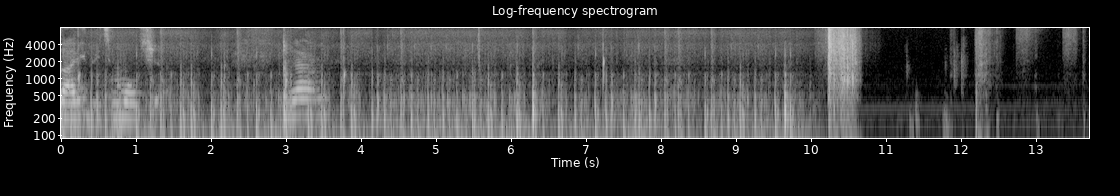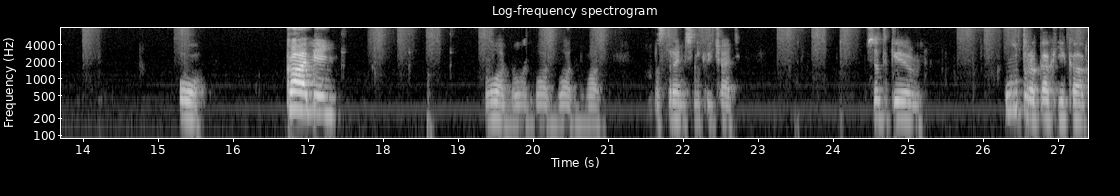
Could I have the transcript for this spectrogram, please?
завидуете молча. Да. О! Камень! Ладно, ладно, ладно, ладно, ладно. Постараемся не кричать. Все-таки утро как-никак.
